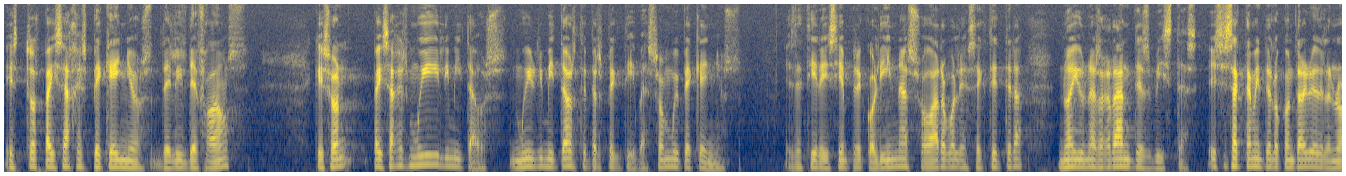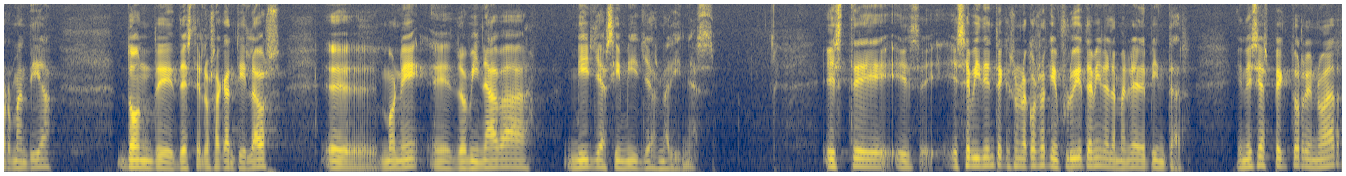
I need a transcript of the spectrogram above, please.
Estos paisajes pequeños de l'Île de France, que son paisajes muy limitados, muy limitados de perspectiva, son muy pequeños. Es decir, hay siempre colinas o árboles, etcétera, no hay unas grandes vistas. Es exactamente lo contrario de la Normandía, donde desde los acantilados eh, Monet eh, dominaba millas y millas marinas. Este es, es, evidente que es una cosa que influye también en la manera de pintar. En ese aspecto, Renoir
